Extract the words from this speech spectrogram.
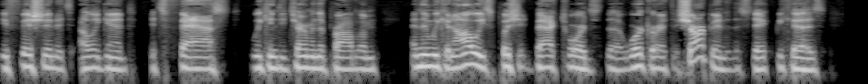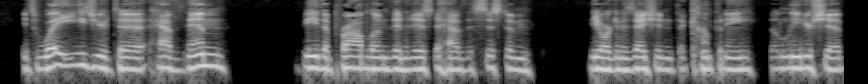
efficient, it's elegant, it's fast, we can determine the problem, and then we can always push it back towards the worker at the sharp end of the stick because it's way easier to have them be the problem than it is to have the system the organization, the company, the leadership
